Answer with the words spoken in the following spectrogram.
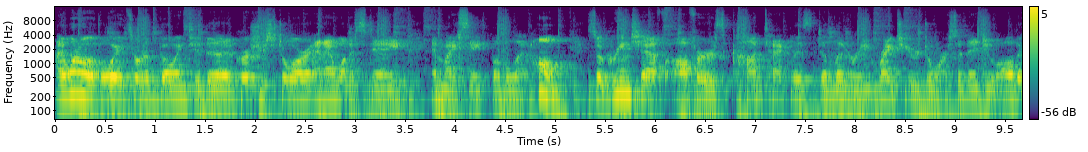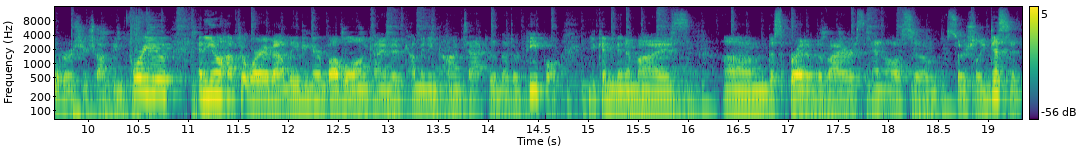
I want to avoid sort of going to the grocery store and I want to stay in my safe bubble at home. So Green Chef offers contactless delivery right to your door. So they do all the grocery shopping for you and you don't have to worry about leaving your bubble and kind of coming in contact with other people. You can minimize um, the spread of the virus and also socially distance.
